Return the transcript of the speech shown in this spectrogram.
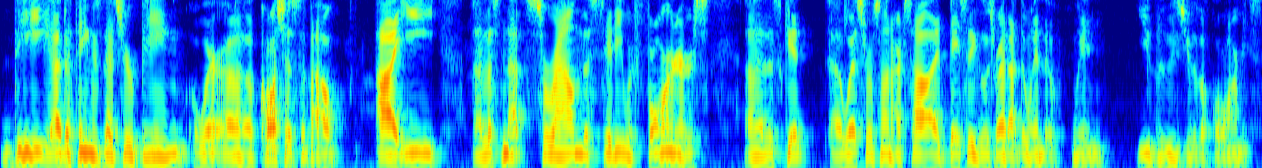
the other things that you're being aware, uh, cautious about, i.e., uh, let's not surround the city with foreigners. Uh, let's get uh, Westeros on our side. Basically, goes right out the window when you lose your local armies.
